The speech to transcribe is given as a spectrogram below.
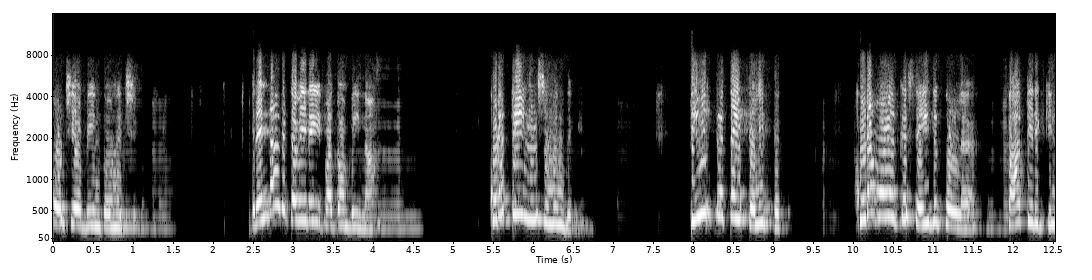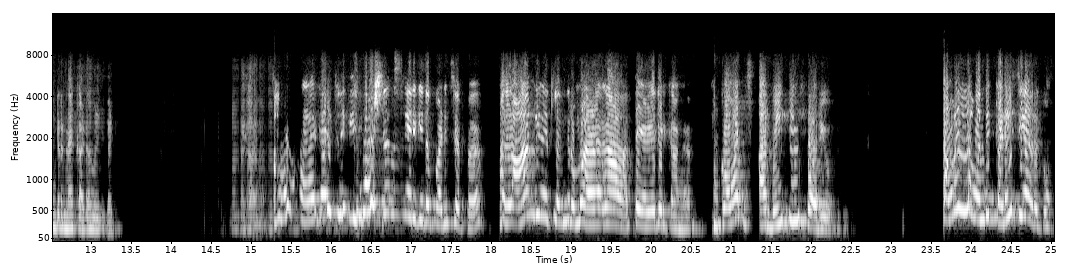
போச்சு அப்படின்னு தோணுச்சு. ரெண்டாவது கவிதை பார்த்தோம் அப்படின்னா குடத்தை நீ சுமந்து தீர்த்தத்தை தெளித்து குடமுழுக்கு செய்து கொள்ள காத்திருக்கின்றன கடவுள்கள். இருக்கு இதை படிச்சப்ப. அதுல ஆங்கிலத்துல வந்து ரொம்ப அழகா அத்தை எழுதியிருக்காங்க. Gods are waiting for you தமிழ்ல வந்து கடைசியா இருக்கும்.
